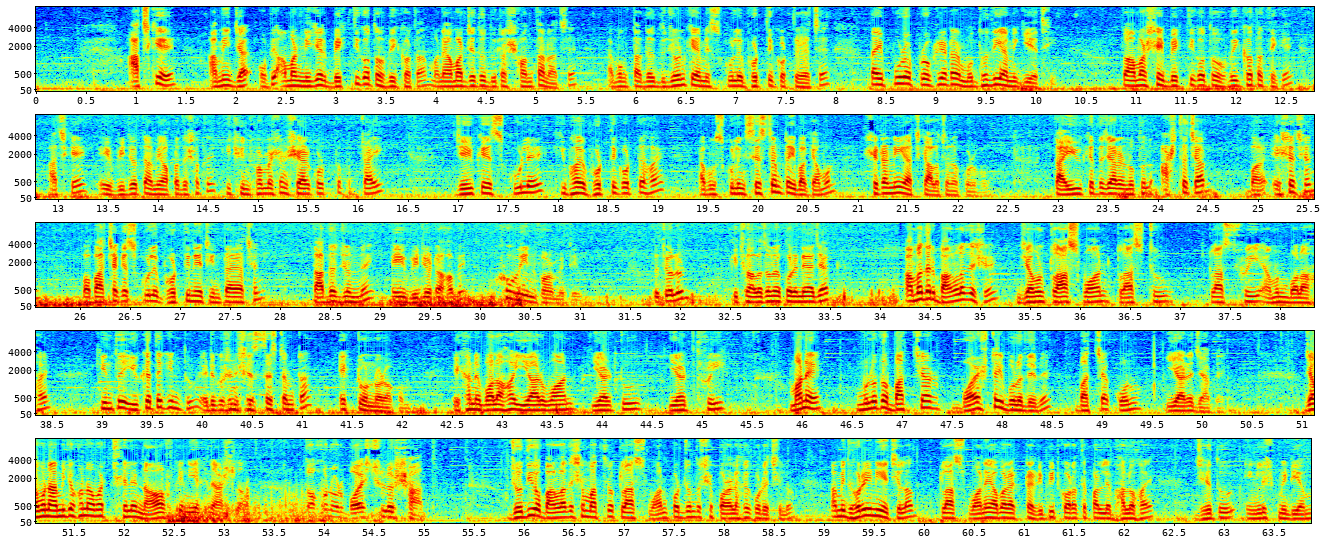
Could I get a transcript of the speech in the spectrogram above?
আজকে আমি যা আমার নিজের ব্যক্তিগত অভিজ্ঞতা মানে আমার যেহেতু দুটো সন্তান আছে এবং তাদের দুজনকে আমি স্কুলে ভর্তি করতে হয়েছে, তাই পুরো প্রক্রিয়াটার মধ্য দিয়ে আমি গিয়েছি। তো আমার সেই ব্যক্তিগত অভিজ্ঞতা থেকে আজকে এই ভিডিওতে আমি আপনাদের সাথে কিছু ইনফরমেশন শেয়ার করতে চাই। যে ইউকে স্কুলে কীভাবে ভর্তি করতে হয় এবং স্কুলিং সিস্টেমটাই বা কেমন, সেটা নিয়ে আজকে আলোচনা করব। তাই ইউকেতে যারা নতুন আসতে চান বা এসেছেন বা বাচ্চাকে স্কুলে ভর্তি নিয়ে চিন্তায় আছেন, তাদের জন্য এই ভিডিওটা হবে খুবই ইনফরমেটিভ তো চলুন, কিছু আলোচনা করে নেওয়া যাক। আমাদের বাংলাদেশে যেমন class one, class two, class three এমন বলা হয়, কিন্তু ইউকেতে কিন্তু এডুকেশন সিস্টেমটা একটু অন্যরকম। এখানে বলা হয় year one year two year three মানে মূলত বাচ্চার বয়সটাই বলে দেবে বাচ্চা কোন ইয়ারে যাবে। যেমন আমি যখন আমার ছেলে নওয়াফকে নিয়ে এখানে আসলাম, তখন ওর বয়স ছিল সাত। যদিও বাংলাদেশে মাত্র ক্লাস ওয়ান পর্যন্ত সে পড়ালেখা করেছিল, আমি ধরেই নিয়েছিলাম ক্লাস ওয়ানে আবার একটা রিপিট করাতে পারলে ভালো হয়, যেহেতু ইংলিশ মিডিয়াম।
